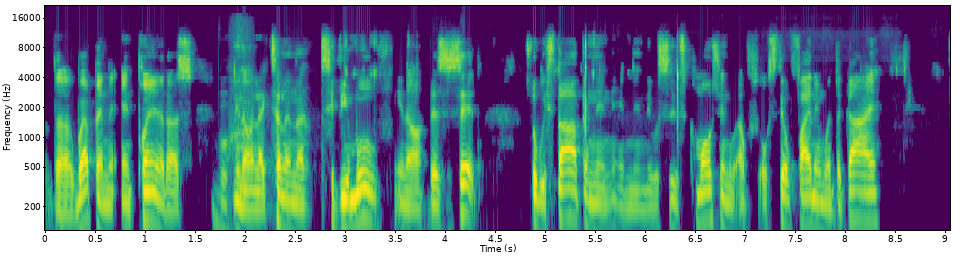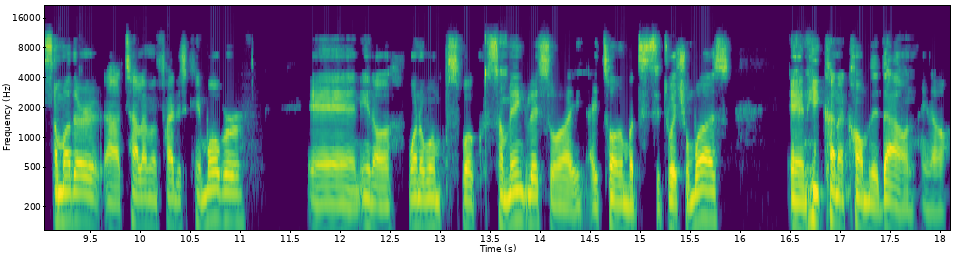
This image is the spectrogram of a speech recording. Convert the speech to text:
the weapon, and pointed at us. Oof. You know, like telling us, "If you move, you know, this is it." So we stopped, and then and, and there was this commotion. I was, I was, still fighting with the guy. Some other uh, Taliban fighters came over, and you know, one of them spoke some English, so I, I told him what the situation was, and he kind of calmed it down, you know.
